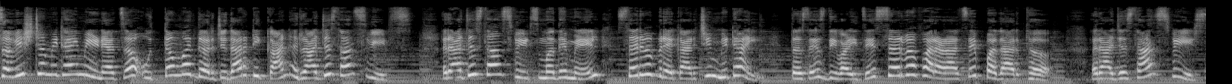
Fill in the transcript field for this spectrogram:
चविष्ट मिठाई मिळण्याचं उत्तम व दर्जेदार ठिकाण राजस्थान स्वीट्स. राजस्थान स्वीट्समध्ये मिळेल सर्व प्रकारची मिठाई तसेच दिवाळीचे सर्व फराळाचे पदार्थ. राजस्थान स्वीट्स.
